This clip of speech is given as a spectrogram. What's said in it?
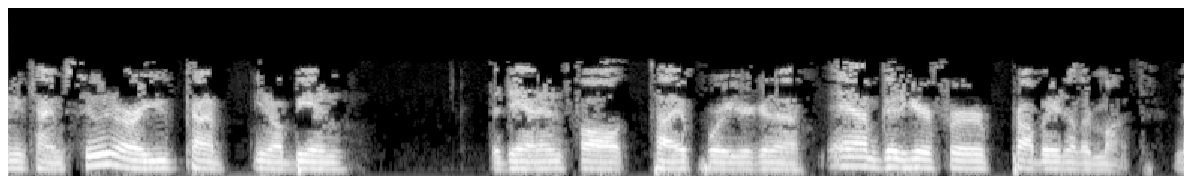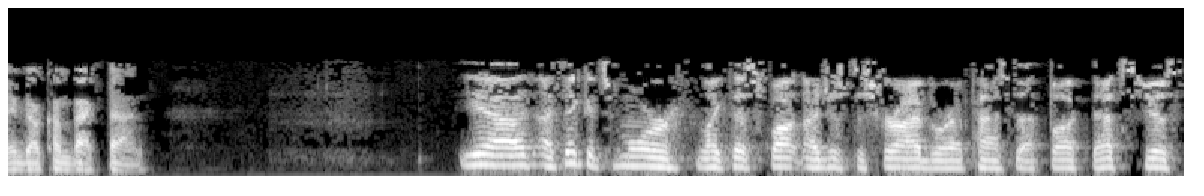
anytime soon, or are you kind of you know being the Dan Infalt type where you're gonna, yeah, I'm good here for probably another month. Maybe I'll come back then. Yeah, I think it's more like that spot I just described where I passed that buck. That's just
